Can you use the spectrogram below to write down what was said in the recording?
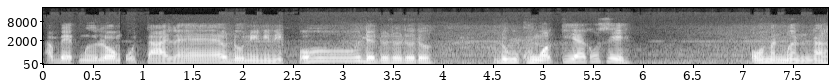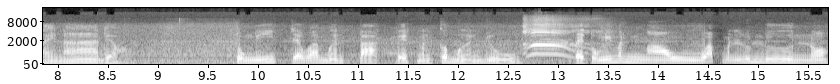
เอาเบรกมือลง อุ้ยตายแล้ว ดูนี่นี่นี่โอ้เดี๋ยวดูดูดูดูดูหัวเกียร์เขาสิ โอ้ยมันเหมือนอะไรนะเดี๋ยว ตรงนี้จะว่าเหมือนปากเป็ดมันก็เหมือนอยู่ แต่ตรงนี้มันเงาวับมันลื่นๆเนาะ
